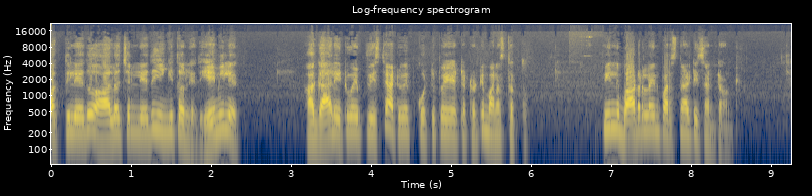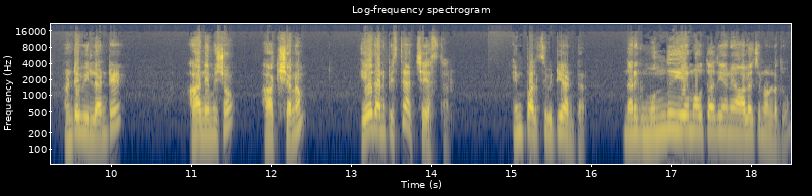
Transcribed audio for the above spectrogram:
భక్తి లేదు ఆలోచన లేదు ఇంగితం లేదు ఏమీ లేదు. ఆ గాలి ఎటువైపు వేస్తే అటువైపు కొట్టిపోయేటటువంటి మనస్తత్వం. వీళ్ళని బార్డర్ లైన్ పర్సనాలిటీస్ అంటూ ఉంటారు. అంటే వీళ్ళంటే ఆ నిమిషం ఆ క్షణం ఏది అనిపిస్తే అది చేస్తారు. ఇంపల్సివిటీ అంటారు. దానికి ముందు ఏమవుతుంది అనే ఆలోచన ఉండదు.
